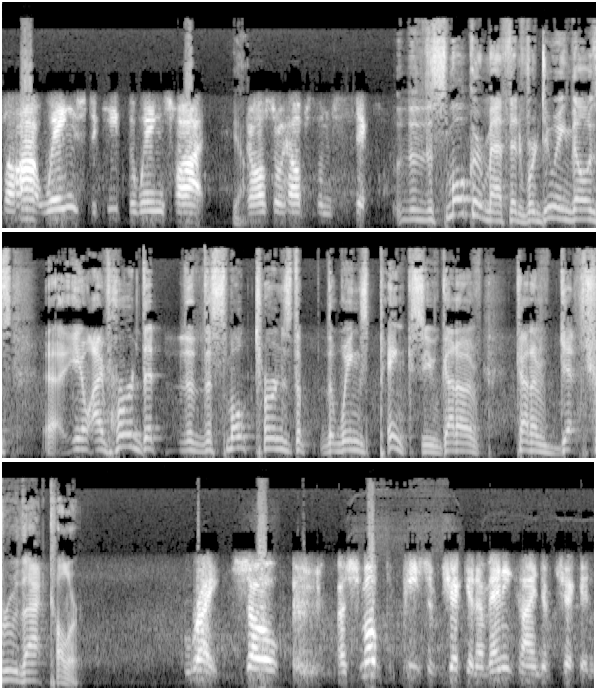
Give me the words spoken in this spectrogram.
to hot wings to keep the wings hot. Yeah. It also helps them stick. the, the smoker method for doing those, uh, you know, I've heard that the, the smoke turns the, the wings pink, so you've got to kind of get through that color. Right. So, a smoked piece of chicken of any kind of chicken,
